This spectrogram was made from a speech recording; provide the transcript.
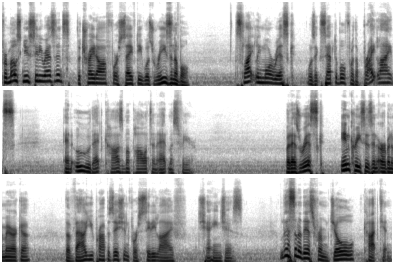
For most new city residents, the trade off for safety was reasonable. Slightly more risk was acceptable for the bright lights and, ooh, that cosmopolitan atmosphere. But as risk increases in urban America, the value proposition for city life changes. Listen to this from Joel Kotkin.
